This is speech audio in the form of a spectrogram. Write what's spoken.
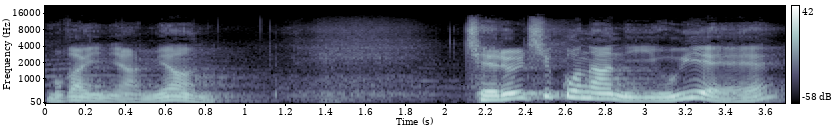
뭐가 있냐면 죄를 짓고 난 이후에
